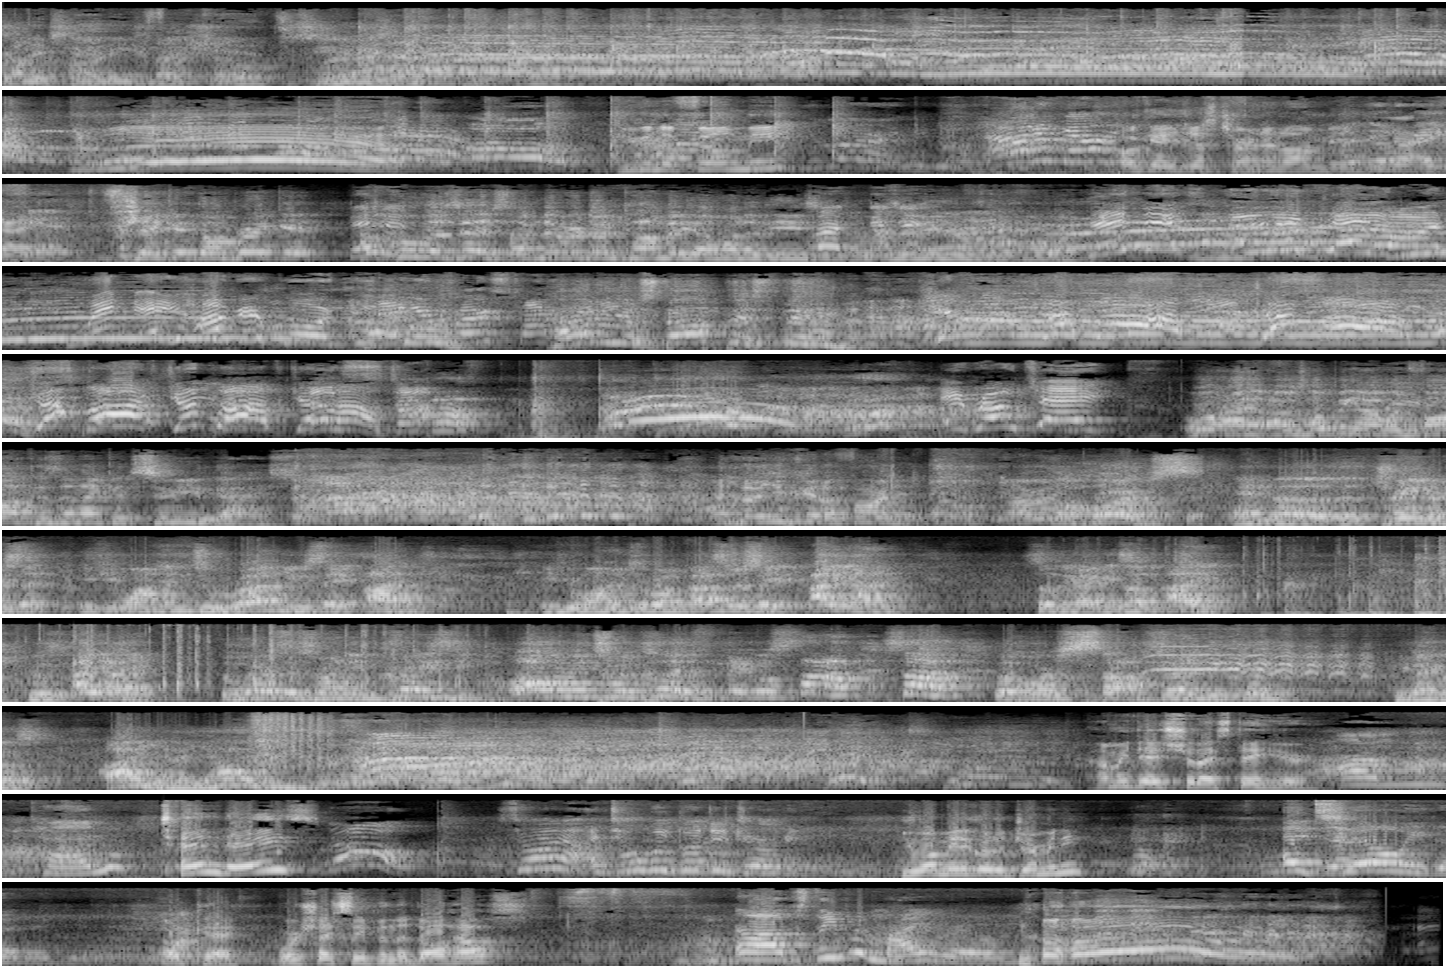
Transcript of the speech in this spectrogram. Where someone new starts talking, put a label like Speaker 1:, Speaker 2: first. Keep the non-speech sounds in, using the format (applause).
Speaker 1: Come Sandy Tonight Show. See you in Arizona.
Speaker 2: Yeah! You gonna film me? Okay, just turn it on me.
Speaker 3: No, it.
Speaker 2: Shake it, don't break it. How cool is this? I've never done comedy on one of these in the living room before. Well, I, I was hoping I would fall because then I could sue you guys. (laughs) I know you could afford it. I was a horse, and uh, the trainer said, if you want him to run, you say I. If you want him to run faster, say I I. So the guy gets on I. He goes I I. The horse is running crazy all the way to a cliff. The guy goes stop stop. The horse stops right at the cliff. The guy goes ay ay ay. How many days should I stay here?
Speaker 3: Um, ten?
Speaker 2: Ten days?
Speaker 3: No! Sorry, until we go to Germany.
Speaker 2: You want me to go to Germany? No.
Speaker 3: Until we go to Germany.
Speaker 2: Okay. Where should I sleep in the dollhouse?
Speaker 3: Um, sleep in my room. (laughs)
